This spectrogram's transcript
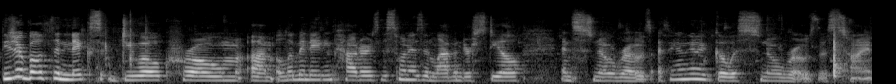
These are both the NYX Duo Chrome um, Illuminating Powders. This one is in Lavender Steel and Snow Rose. I think I'm going to go with Snow Rose this time.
